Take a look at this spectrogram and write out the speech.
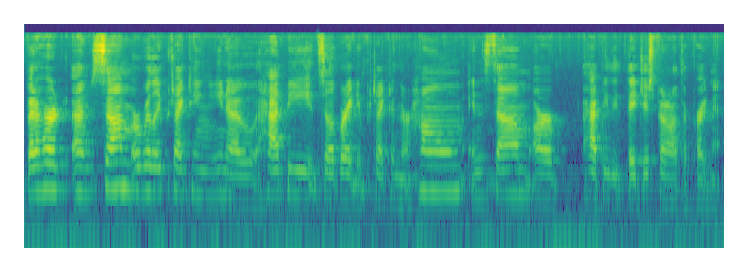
But I heard um, some are really protecting, you know, happy and celebrating and protecting their home, and some are happy that they just found out they're pregnant.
